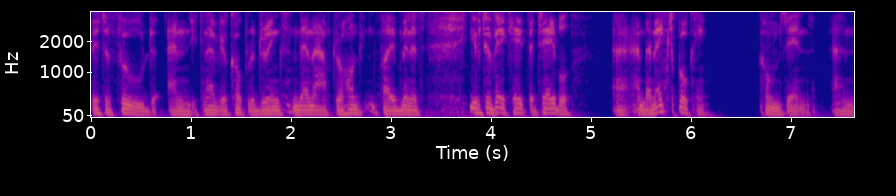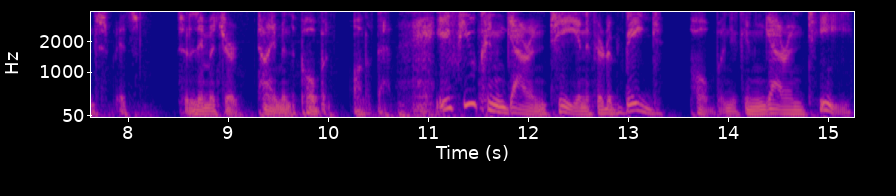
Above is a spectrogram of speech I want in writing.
bit of food and you can have your couple of drinks and then after 105 minutes you have to vacate the table uh, and the next booking comes in and it's to limit your time in the pub and all of that. If you can guarantee, and if you're a big pub and you can guarantee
